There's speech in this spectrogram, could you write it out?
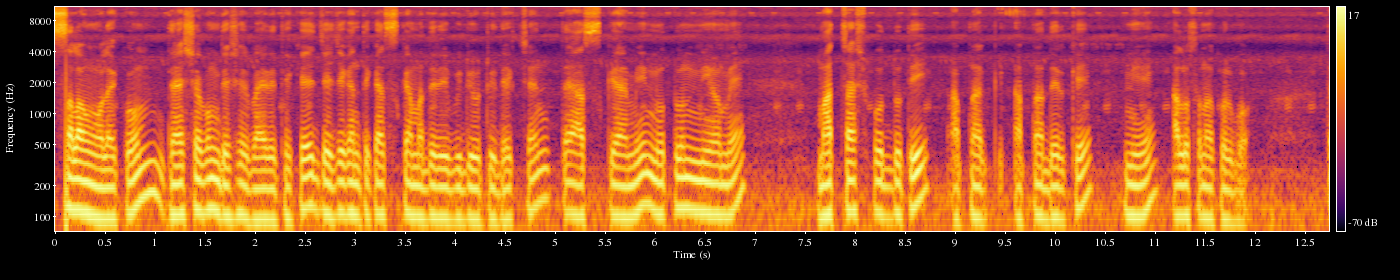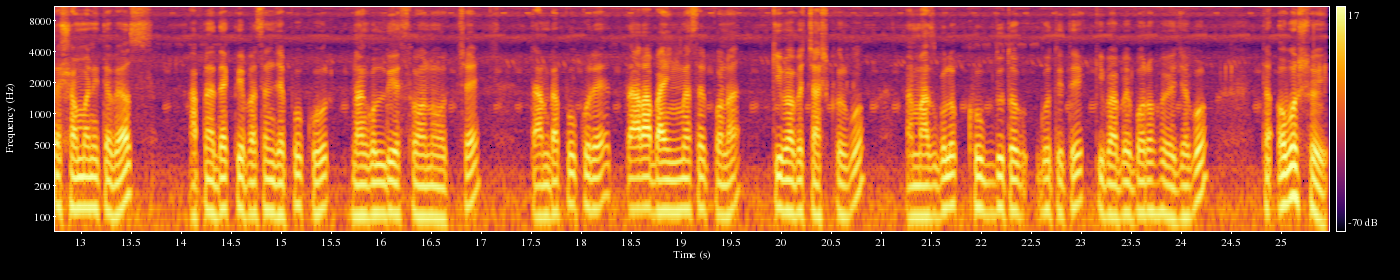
আসসালামু আলাইকুম। দেশ এবং দেশের বাইরে থেকে যে যেখান থেকে আজকে আমাদের এই ভিডিওটি দেখছেন তাই আজকে আমি নতুন নিয়মে মাছ চাষ পদ্ধতি আপনাকে, আপনাদেরকে নিয়ে আলোচনা করব। তো সম্মানিত ব্যাস, আপনারা দেখতে পাচ্ছেন যে পুকুর নাঙ্গল দিয়ে ছোয়ানো হচ্ছে। তা আমরা পুকুরে তারা বাইং মাছের পোনা কীভাবে চাষ করব আর মাছগুলো খুব দ্রুত গতিতে কীভাবে বড় হয়ে যাব, তা অবশ্যই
